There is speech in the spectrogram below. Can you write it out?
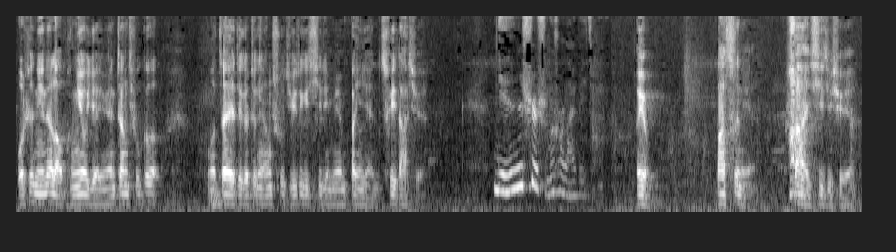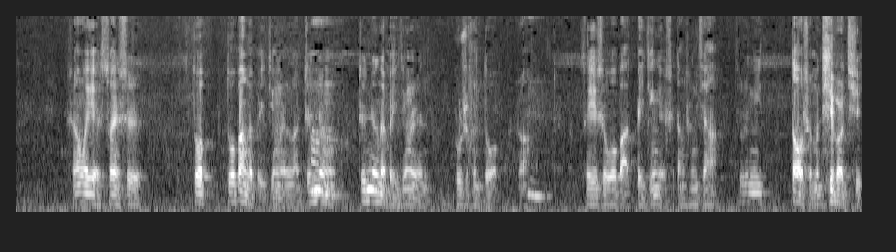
我是您的老朋友演员张秋歌，我在这个正阳书局这个戏里面扮演崔大雪。您是什么时候来北京？哎呦，八四年，上海戏剧学院，实际上我也算是多多半个北京人了。真正、真正的北京人不是很多，是吧？所以说我把北京也是当成家，就是你到什么地方去，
